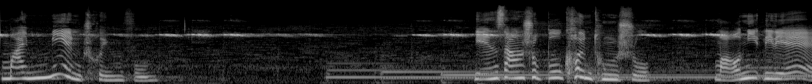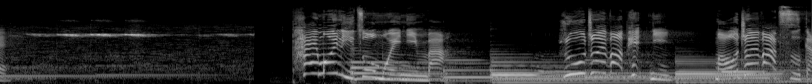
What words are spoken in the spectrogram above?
满面春风，年上树不肯同树，毛你的嘞，太美丽做媒人吧，如追把骗人，毛追把自家，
